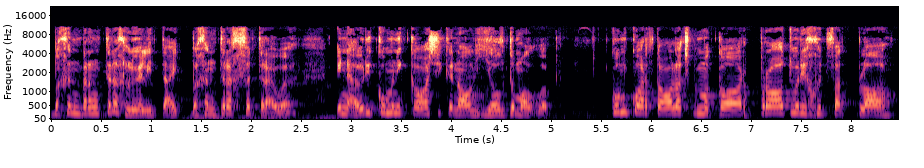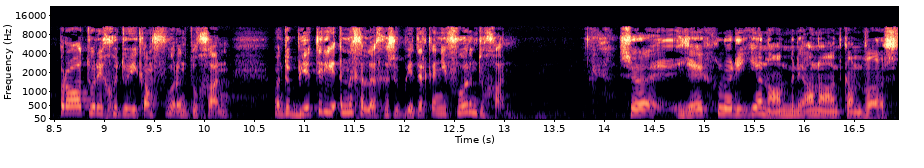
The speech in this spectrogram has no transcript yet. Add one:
Begin bring terug lojaliteit, begin terug vertroue en hou die kommunikasiekanaal heeltemal oop kom kwartaalliks bymekaar, praat oor die goed wat pla, praat oor die goed hoe jy kan vorentoe gaan. Want hoe beter jy ingelig is, hoe beter kan jy vorentoe gaan. So jy glo die een hand met die ander hand kan was.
